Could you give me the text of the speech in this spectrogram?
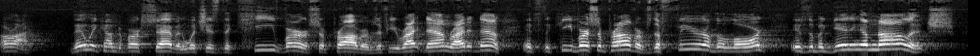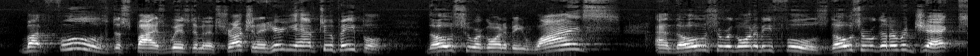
All right. Then we come to verse 7, which is the key verse of Proverbs. If you write down, write it down. It's the key verse of Proverbs. The fear of the Lord is the beginning of knowledge, but fools despise wisdom and instruction. And here you have two people those who are going to be wise and those who are going to be fools, those who are going to reject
